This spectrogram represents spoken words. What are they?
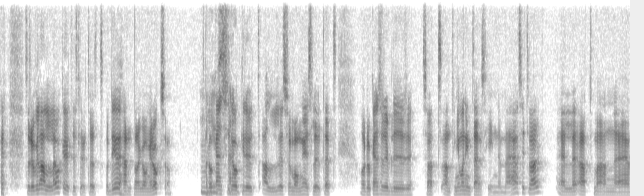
så då vill alla åka ut i slutet och det har hänt några gånger också. och då Mm, kanske det. det. åker ut alldeles för många i slutet. Och då kanske det blir så att antingen man inte ens hinner med sitt varv eller att man eh,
